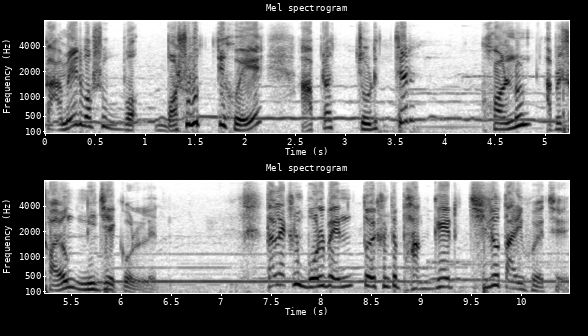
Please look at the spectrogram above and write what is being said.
কামের বশ ব- বশবর্তী হয়ে আপনার চরিত্রের খণ্ডন আপনি স্বয়ং নিজে করলেন। তাহলে এখন বলবেন, তো এখান থেকে ভাগ্যের ছিল তাই হয়েছে।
